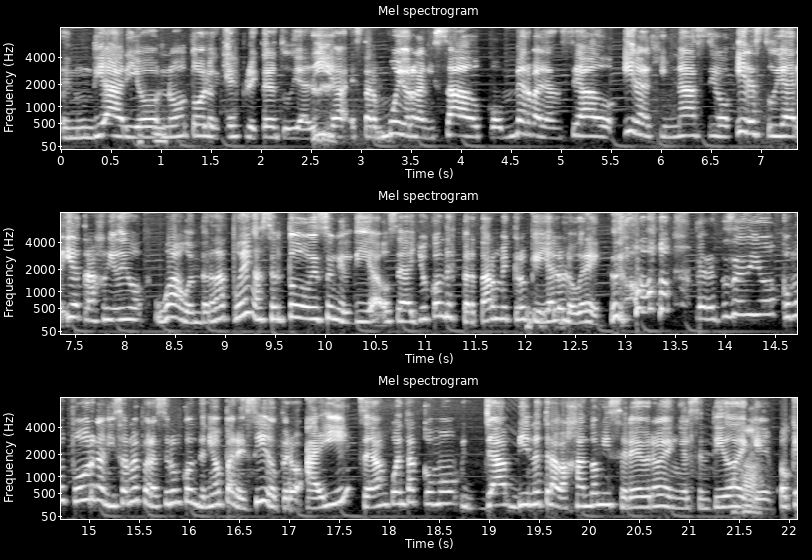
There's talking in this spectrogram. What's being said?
en un diario, ¿no? Todo lo que quieres proyectar en tu día a día, estar muy organizado, comer balanceado, ir al gimnasio, ir a estudiar, ir a trabajar. Yo digo, wow, en verdad pueden hacer todo eso en el día. O sea, yo con despertarme creo que ya lo logré. Pero entonces digo, ¿cómo puedo organizarme para hacer un contenido parecido? Pero ahí se dan cuenta cómo ya viene trabajando mi cerebro en el sentido de que, ok,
